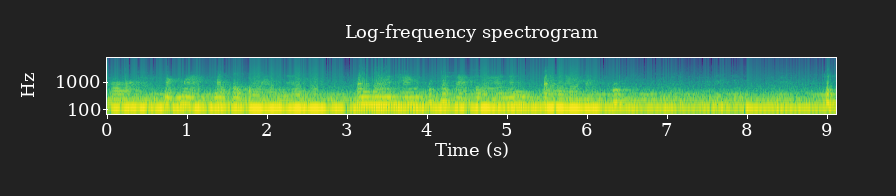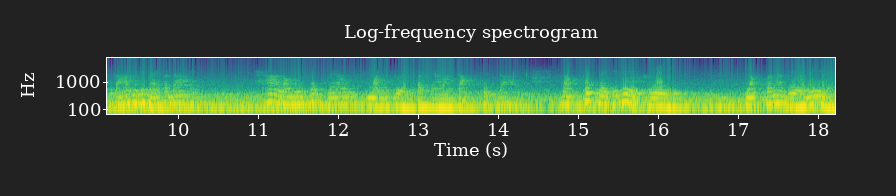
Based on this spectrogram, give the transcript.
ทองมาก ๆ ไม่ใช่ปัญญาอย่างนั้น ปัญญาทางพุทธศาสนานั้นปัญญาทางพุทธศึกษาอยู่ที่ไหนก็ได้ ถ้าเรามีทุกแล้วมันเกิดปัญญาดับทุกได้ ดับทุกในที่นี้คือหลักษณะเดียวนี้แหละ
